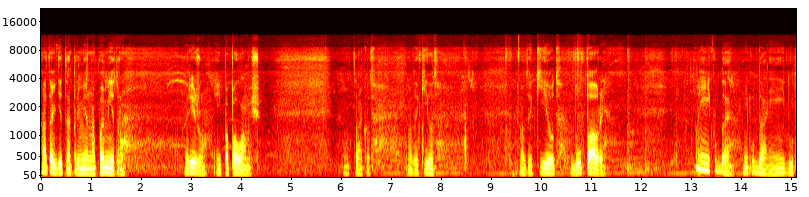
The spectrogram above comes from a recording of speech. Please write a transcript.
А так где-то примерно по метру режу и пополам еще. Вот так вот. Вот такие вот вот такие вот бултавры. Они никуда, никуда они не идут.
